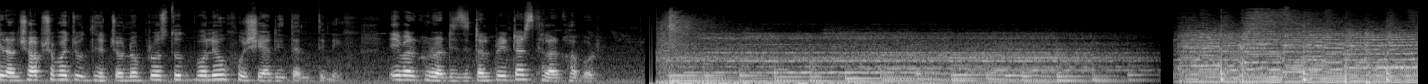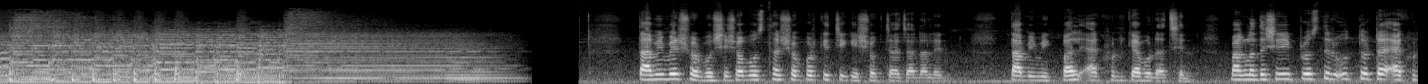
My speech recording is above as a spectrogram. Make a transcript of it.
ইরান সবসময় যুদ্ধের জন্য প্রস্তুত বলেও হুঁশিয়ারি দেন তিনি। এবার ঘোড়া ডিজিটাল প্রিন্টার্স খেলার খবর। তামিমের সর্বশেষ অবস্থা সম্পর্কে চিকিৎসক যা জানালেন। তামিম ইকবাল এখন কেমন আছেন? বাংলাদেশের এই প্রশ্নের উত্তরটা এখন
